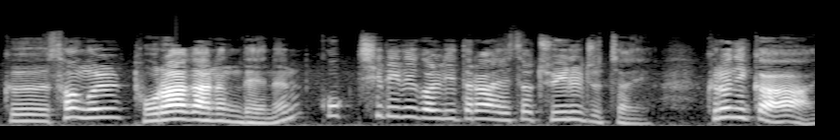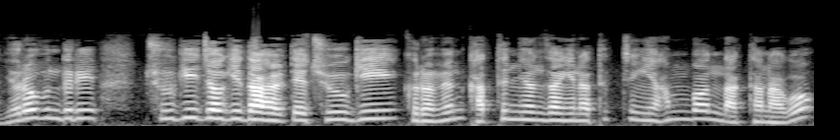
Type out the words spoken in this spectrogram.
그 성을 돌아가는 데는 꼭 7일이 걸리더라 해서 주일 주자예요. 그러니까 여러분들이 주기적이다 할 때 주기 그러면 같은 현상이나 특징이 한 번 나타나고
